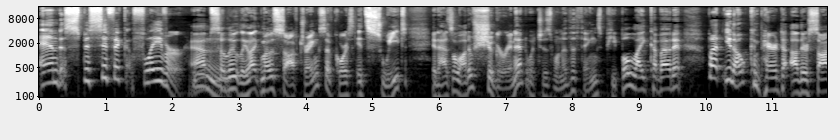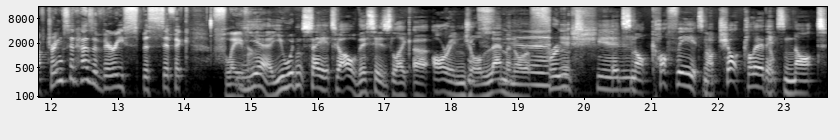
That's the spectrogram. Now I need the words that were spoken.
and specific flavor. Hmm. Absolutely. Like most soft drinks, of course, it's sweet. It has a lot of sugar in it, which is one of the things people like about it. But, you know, compared to other soft drinks, it has a very specific flavor. Yeah, you wouldn't say it's, oh, this is like a orange or lemon or a fruit. It's not coffee, it's not chocolate, it's not,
